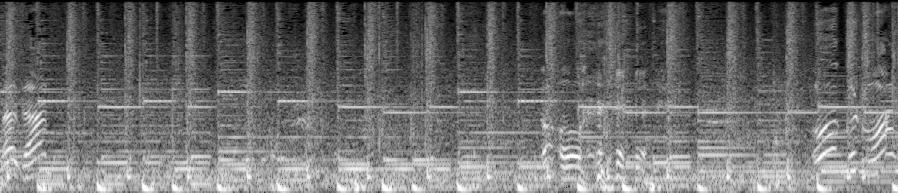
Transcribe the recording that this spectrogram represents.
Well done. Uh-oh. oh, good one.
